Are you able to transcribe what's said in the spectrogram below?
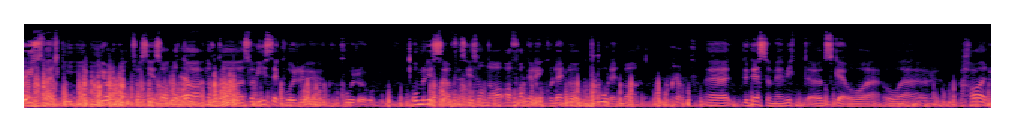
røysverk i, i, hjørnene, for å si det sånn. Noe, noe som viser hvor, hvor omrisset for å si sånn, av, fangeleiren, hvor den lå, hvor stor den var. Eh, Det er det som er mitt ønske. Og, og jeg har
